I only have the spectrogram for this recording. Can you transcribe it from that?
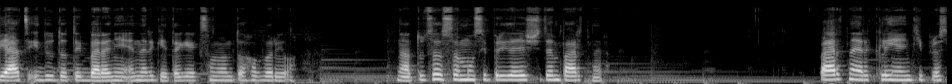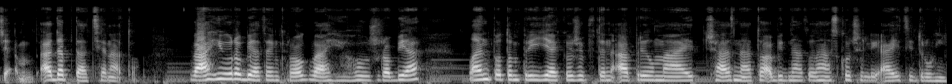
viac idú do tej baranej energie, tak jak som vám to hovorila. Na tu sa, sa musí pridať ešte ten partner. Partner, klienti, proste adaptácia na to. Váhy urobia ten krok, váhy ho už robia, len potom príde akože ten apríl, maj čas na to, aby na to naskočili aj tí druhí.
